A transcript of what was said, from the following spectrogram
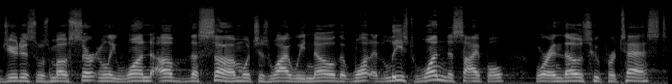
Judas was most certainly one of the some, which is why we know that one, at least one disciple were in those who protest.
